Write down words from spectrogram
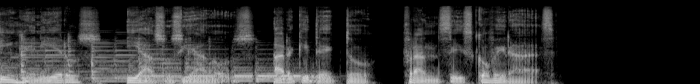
Ingenieros y asociados. Arquitecto Francisco Veras.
